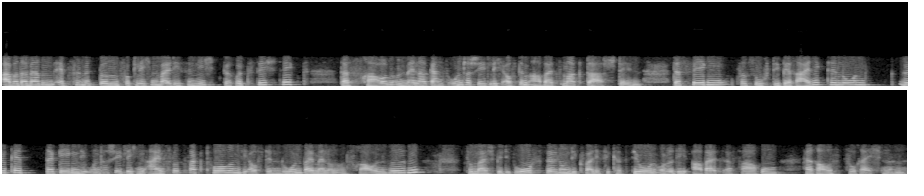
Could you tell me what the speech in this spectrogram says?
Aber da werden Äpfel mit Birnen verglichen, weil diese nicht berücksichtigt, dass Frauen und Männer ganz unterschiedlich auf dem Arbeitsmarkt dastehen. Deswegen versucht die bereinigte Lohnlücke dagegen die unterschiedlichen Einflussfaktoren, die auf den Lohn bei Männern und Frauen wirken, zum Beispiel die Berufsbildung, die Qualifikation oder die Arbeitserfahrung herauszurechnen.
